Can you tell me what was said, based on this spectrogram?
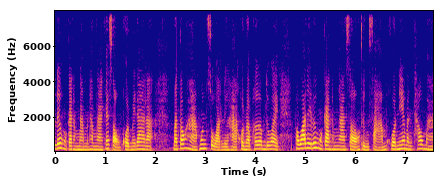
เรื่องของการทำงานมันทำงานแค่ 2 คนไม่ได้ละ มันต้องหาหุ้นส่วนหรือหาคนมาเพิ่มด้วย เพราะว่าในเรื่องของการทำงาน2-3ถึง3คนเนี่ยมันเข้ามา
